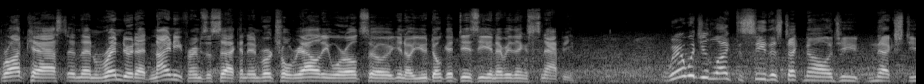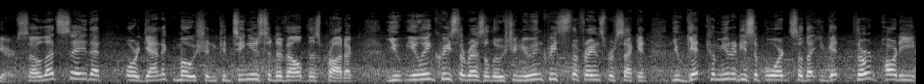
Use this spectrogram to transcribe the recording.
broadcast and then rendered at 90 frames a second in virtual reality world so you know you don't get dizzy and everything's snappy. Where would you like to see this technology next year? So let's say that Organic Motion continues to develop this product. You, you increase the resolution, you increase the frames per second, you get community support so that you get third party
